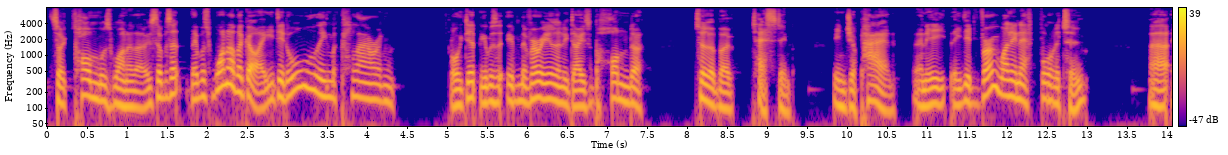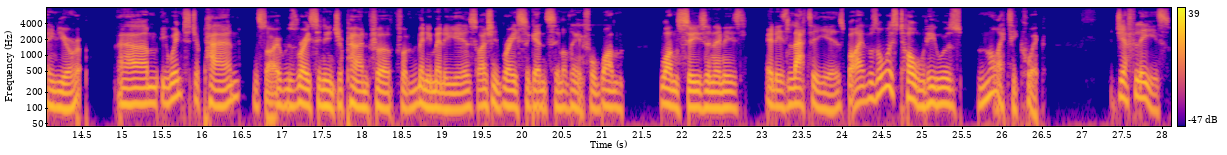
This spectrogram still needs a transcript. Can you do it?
So Tom was one of those. There was a there was one other guy. He did all the McLaren, or he did. He was in the very early days of the Honda turbo testing in Japan, and he he did very well in F Formula Two uh, in Europe. Um, he went to Japan and started was racing in Japan for, for many many years. I actually raced against him. I think for one one season in his in his latter years, but I was always told he was mighty quick. Geoff Lees.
